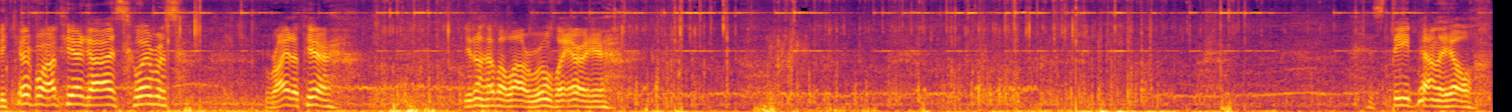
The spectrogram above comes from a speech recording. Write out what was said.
Be careful up here, guys. Whoever's right up here, you don't have a lot of room for air here. It's steep down the hill.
